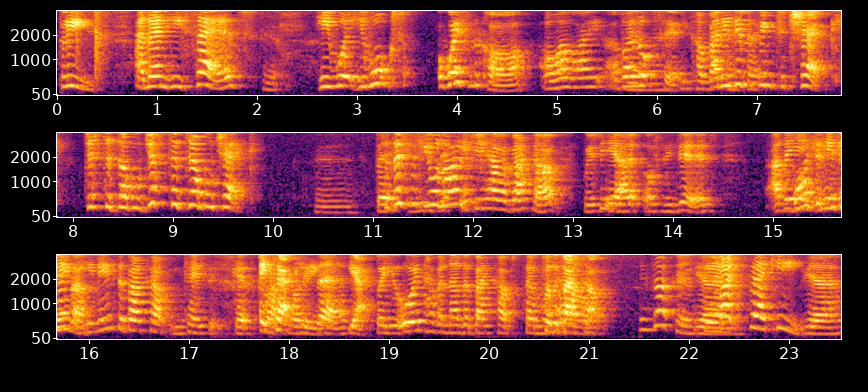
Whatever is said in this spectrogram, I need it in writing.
please? And then he said Yeah. he w- he walked away from the car. Oh, have I have I locked it? You come back and he and didn't check. think to check, just to double, just to double check. Yeah. But this is your life. If you have a backup, which he had, obviously did, I think Why he, is it he. Need, he needs the backup in case it gets corrupt Exactly, once there. yeah. But you always have another backup somewhere For the backup. else. Exactly. Yeah. Like spare keys. Yeah.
